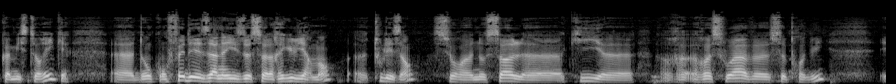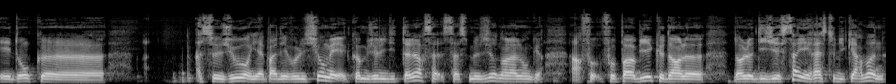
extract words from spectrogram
comme historique. donc on fait des analyses de sol régulièrement, tous les ans, sur nos sols qui reçoivent ce produit. Et donc à ce jour, il n'y a pas d'évolution, mais comme je l'ai dit tout à l'heure, ça, se mesure dans la longueur. Alors, faut, faut pas oublier que dans le dans le digesta, il reste du carbone.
